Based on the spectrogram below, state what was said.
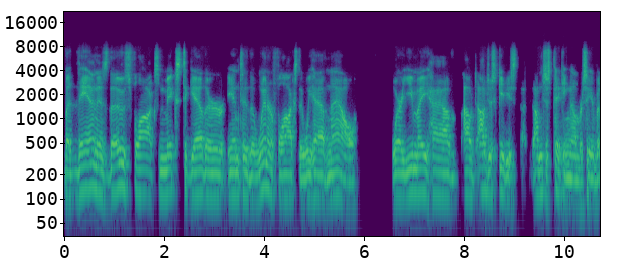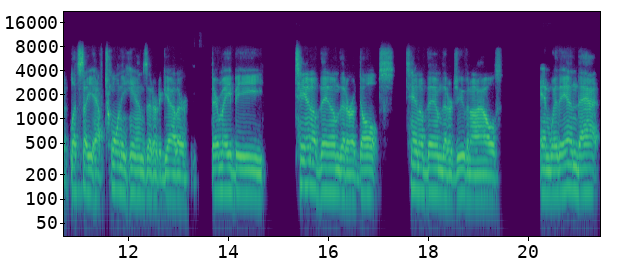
But then as those flocks mix together into the winter flocks that we have now, where you may have, I'll, I'll just give you, I'm just picking numbers here, but let's say you have 20 hens that are together. There may be 10 of them that are adults, 10 of them that are juveniles. And within that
